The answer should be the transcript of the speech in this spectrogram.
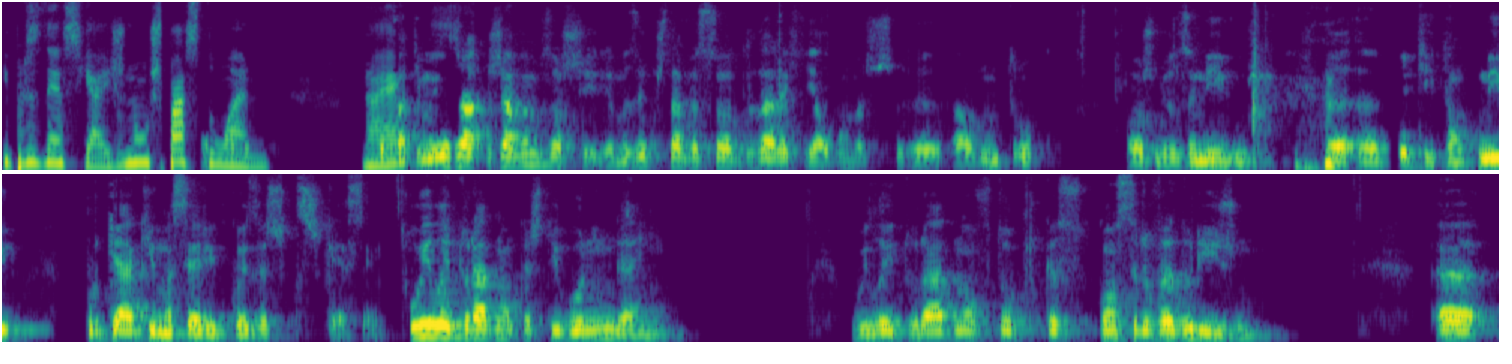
e presidenciais, num espaço de um ano. Não é? Oh, Fátima, já, já vamos ao Chega, mas eu gostava só de dar aqui algumas, uh, algum troco aos meus amigos uh, uh, aqui estão comigo, porque há aqui uma série de coisas que se esquecem. O eleitorado não castigou ninguém. O eleitorado não votou por conservadorismo. Uh,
